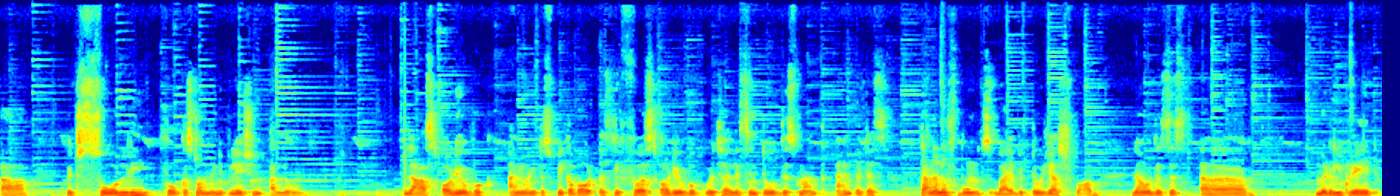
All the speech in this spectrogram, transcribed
uh, which solely focused on manipulation alone. Last audiobook I'm going to speak about is the first audiobook which I listened to this month and it is Tunnel of Bones by Victoria Schwab. Now, this is a middle grade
